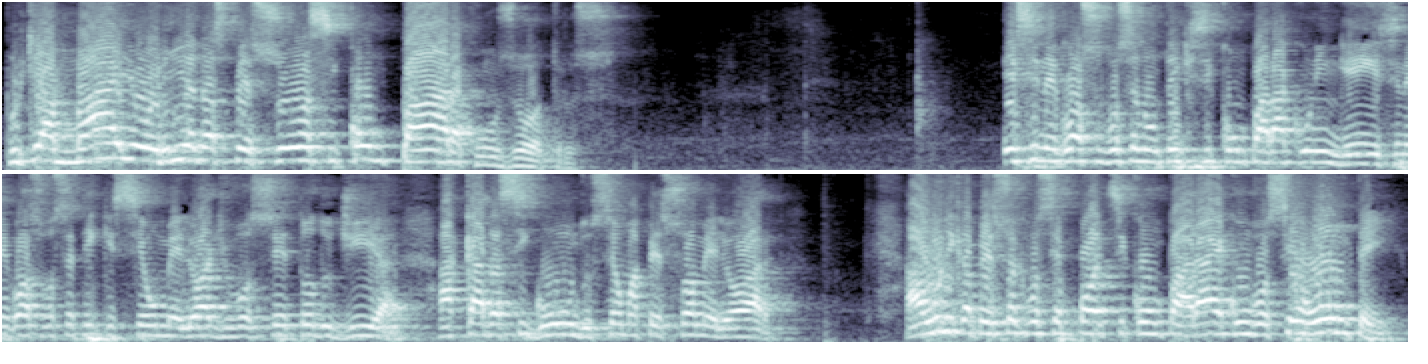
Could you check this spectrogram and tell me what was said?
Porque a maioria das pessoas se compara com os outros. Esse negócio você não tem que se comparar com ninguém. Esse negócio você tem que ser o melhor de você todo dia, a cada segundo, ser uma pessoa melhor. A única pessoa que você pode se comparar é com você ontem.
